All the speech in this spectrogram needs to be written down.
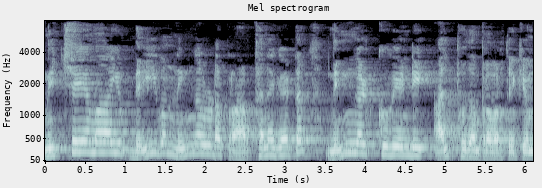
നിശ്ചയമായും ദൈവം നിങ്ങളുടെ പ്രാർത്ഥന കേട്ട് നിങ്ങൾക്കു വേണ്ടി അത്ഭുതം പ്രവർത്തിക്കും.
